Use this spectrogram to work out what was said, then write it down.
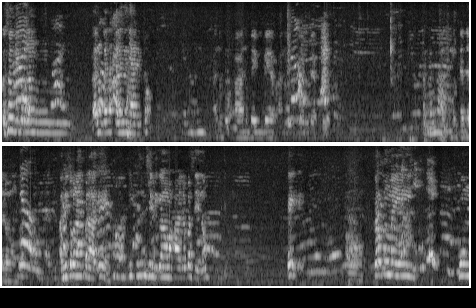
So, hindi ko lang... Anong, anong, anong nangyari po? Ano po, ah, November, ano, November. Ano na? Magdadalawang buwan. Andito ko lang palagi. Oo, dito lang Kasi hindi ka makalabas eh, no? Eh, pero kung may... Kung...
